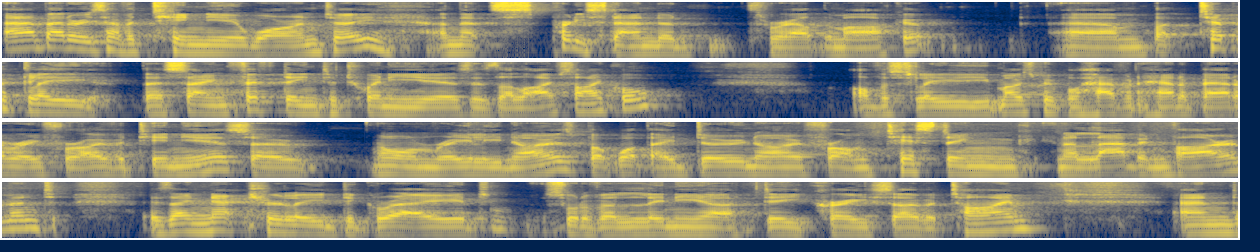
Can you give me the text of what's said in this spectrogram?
our batteries have a 10 year warranty, and that's pretty standard throughout the market. Um, but typically, they're saying 15 to 20 years is the life cycle. Obviously, most people haven't had a battery for over 10 years, so no one really knows, but what they do know from testing in a lab environment is they naturally degrade sort of a linear decrease over time. And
